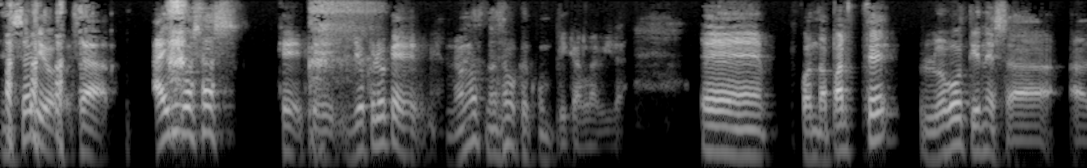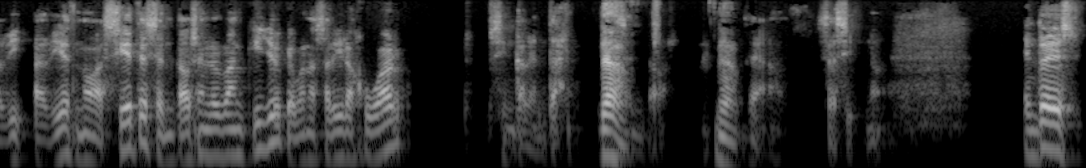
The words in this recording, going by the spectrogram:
En serio, o sea, hay cosas que, yo creo que no nos, tenemos que complicar la vida. Eh, cuando aparte, luego tienes a 10, no, a 7 sentados en el banquillo que van a salir a jugar sin calentar. Ya. O sea, es así, ¿no? Entonces,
